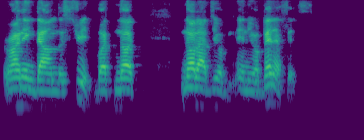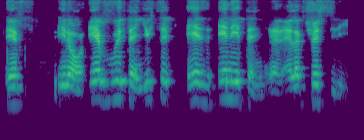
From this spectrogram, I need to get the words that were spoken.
running down the street, but not not at your in your benefits if you know everything you take anything electricity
